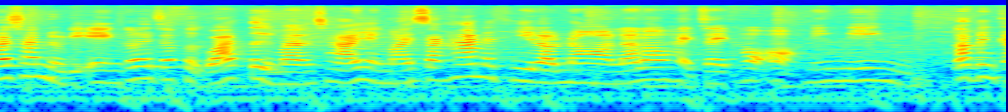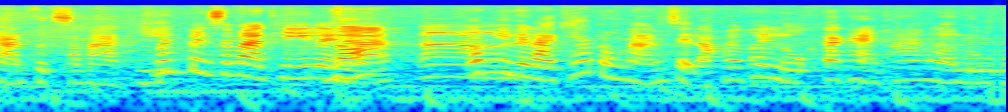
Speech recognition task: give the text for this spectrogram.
เพราะฉะนันหนูดีเองก็เลยจะฝึกว่าตื่นมาตอนเช้าอย่างน้อยสัก 5 นาทีเรานอน แล้วเราหายใจเข้าออกนิ่งๆ ก็เป็นการฝึกสมาธิมันเป็นสมาธิเลยเนาะนะอ่าก็มีเวลาแค่ตรงนั้นเสร็จแล้วค่อยๆลุกตะแคงข้างแล้วลุก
